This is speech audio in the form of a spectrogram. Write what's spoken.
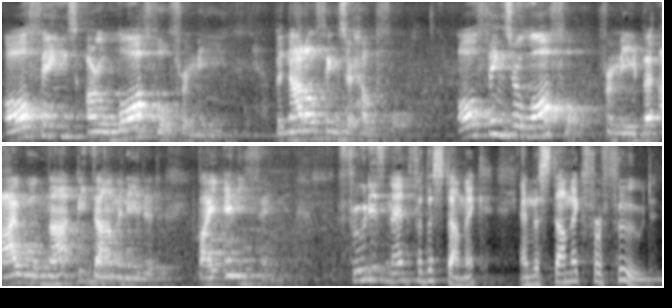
All things are lawful for me, but not all things are helpful. All things are lawful for me, but I will not be dominated by anything. Food is meant for the stomach, and the stomach for food,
